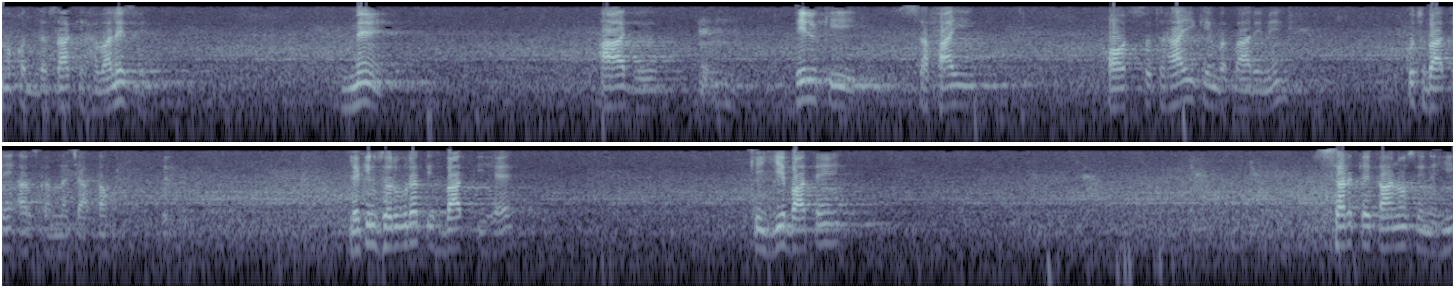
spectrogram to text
مقدسہ کے حوالے سے میں آج دل کی صفائی اور ستھرائی کے بارے میں کچھ باتیں عرض کرنا چاہتا ہوں لیکن ضرورت اس بات کی ہے کہ یہ باتیں سر کے کانوں سے نہیں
